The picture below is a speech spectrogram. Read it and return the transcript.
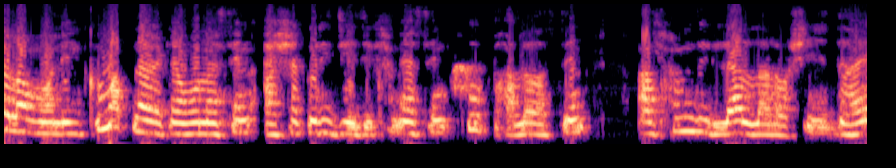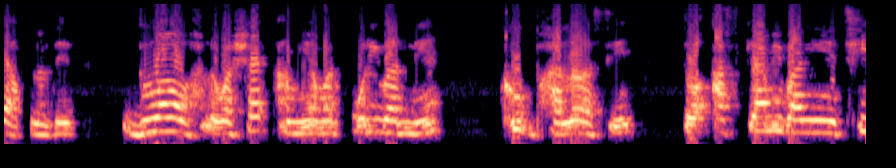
আসসালামু আলাইকুম। আপনারা কেমন আছেন? আশা করি যে যেখানে আছেন খুব ভালো আছেন। আলহামদুলিল্লাহ, আল্লাহর অশেষ দোহায় আপনাদের দোয়া ও ভালোবাসায় আমি আমার পরিবার নিয়ে খুব ভালো আছি। তো আজকে আমি বানিয়েছি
